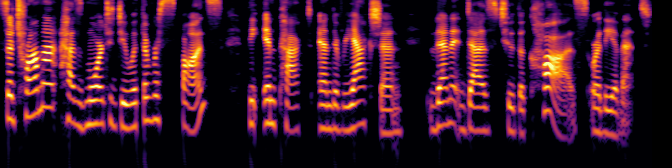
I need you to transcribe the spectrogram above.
So trauma has more to do with the response, the impact, and the reaction than it does to the cause or the event.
